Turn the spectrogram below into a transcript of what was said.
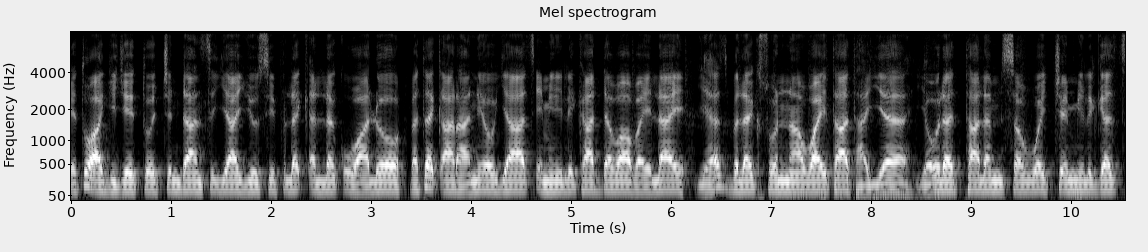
የተዋጊ ጄቶችን ዳንስ እያዩ ሲፍለቀለቁ ዋሎ። በተቃራኒው የአጼ ሚኒሊክ አደባባይ ላይ የህዝብ ለቅሶና ዋይታ ታየ። የሁለት ዓለም ሰዎች የሚል ገጽ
